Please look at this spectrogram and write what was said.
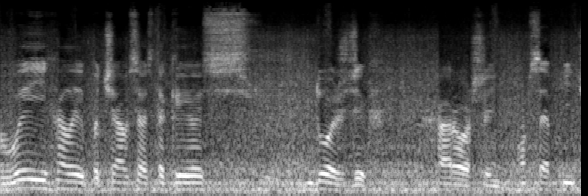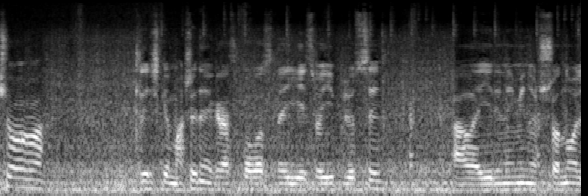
Виїхали почався ось такий ось дощик хороший. Ну, все б нічого. Трішки машини якраз полосне є свої плюси. Але єдиний мінус, що ноль,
